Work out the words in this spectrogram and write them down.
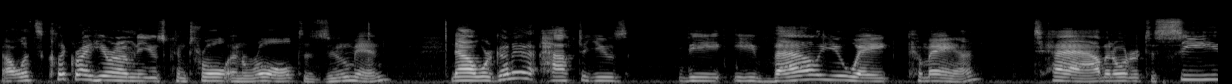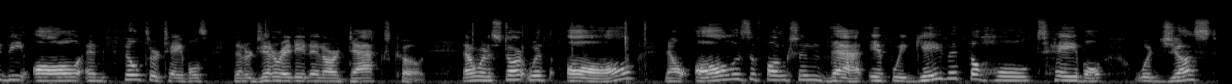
Now let's click right here. I'm going to use Control and Roll to zoom in. Now we're going to have to use the Evaluate command tab in order to see the all and filter tables that are generated in our DAX code. Now we're going to start with all. Now all is a function that, if we gave it the whole table, would just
